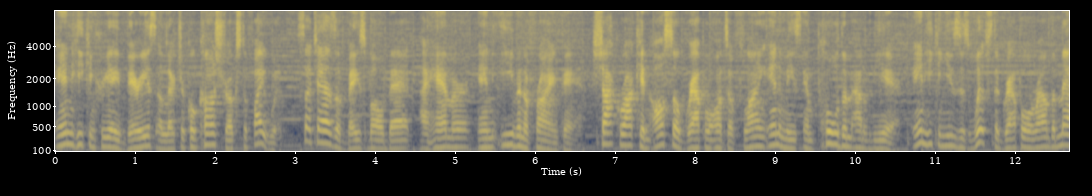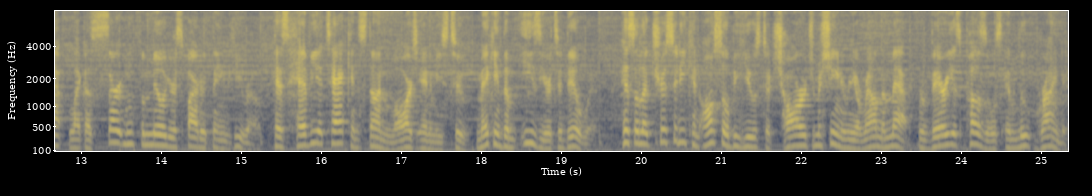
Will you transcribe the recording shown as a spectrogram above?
and he can create various electrical constructs to fight with such as a baseball bat, a hammer, and even a frying pan. Shock Rock can also grapple onto flying enemies and pull them out of the air, and he can use his whips to grapple around the map like a certain familiar spider themed hero. His heavy attack can stun large enemies too, making them easier to deal with. His electricity can also be used to charge machinery around the map for various puzzles and loot grinding.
